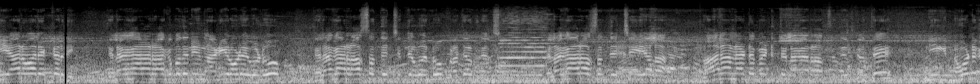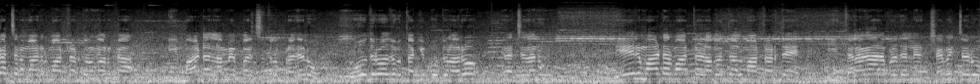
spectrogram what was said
ఈ ఆనవాళ్ళు ఎక్కడిది? తెలంగాణ రాకపోతే నేను అడిగినోడు ఎవడు? తెలంగాణ రాష్ట్రం తెచ్చింది ఎవరు? ప్రజలకు తెలుసు. తెలంగాణ రాష్ట్రం తెచ్చి ఇలా ప్రాణాన్ని అడ్డపెట్టి తెలంగాణ రాష్ట్రం తీసుకెళ్తే నీకు నోటుకు వచ్చిన మాటలు మాట్లాడుతున్నావు కనుక నీ మాటలు నమ్మే పరిస్థితులు ప్రజలు రోజు రోజుకు తగ్గిపోతున్నారు. ఖచ్చితంగా లేని మాటలు మాట్లాడి అబద్ధాలు మాట్లాడితే ఈ తెలంగాణ ప్రజలు నేను క్షమించరు.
